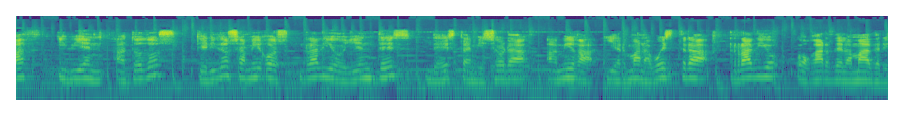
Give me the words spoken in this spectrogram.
paz y bien a todos, queridos amigos radio oyentes de esta emisora, amiga y hermana vuestra, Radio Hogar de la Madre.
